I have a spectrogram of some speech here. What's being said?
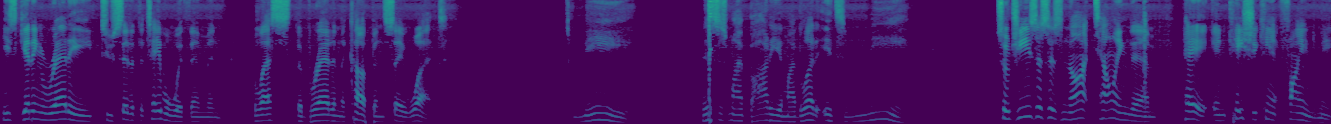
He's getting ready to sit at the table with them and bless the bread and the cup and say, What? It's me. This is my body and my blood. It's me. So Jesus is not telling them, Hey, in case you can't find me,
